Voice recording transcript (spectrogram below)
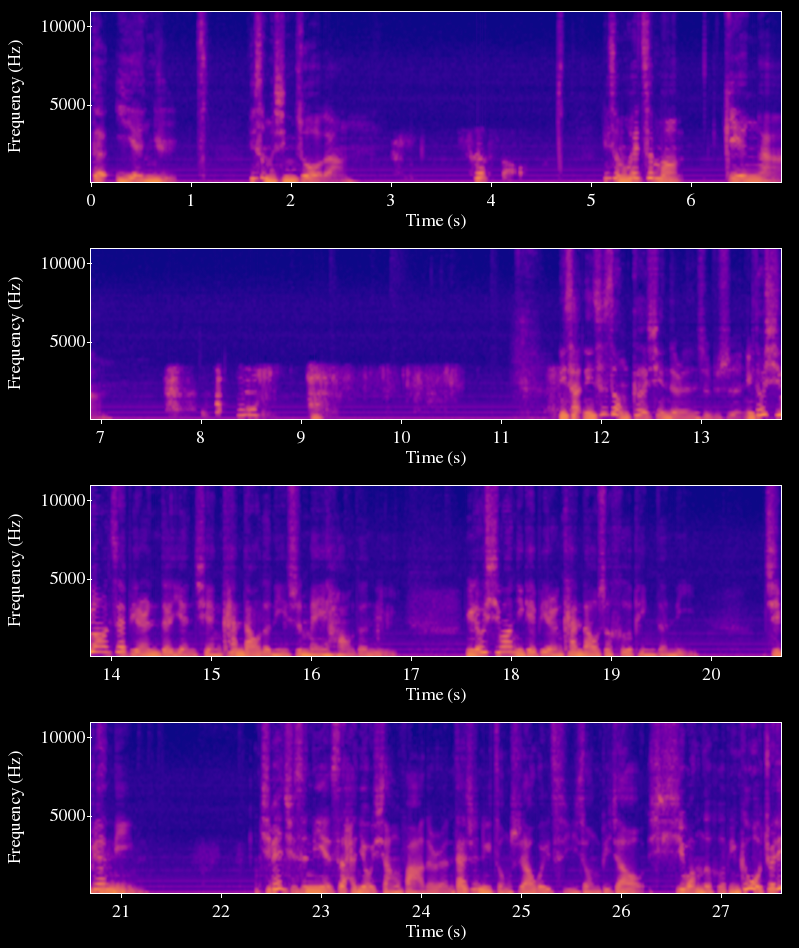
的言语。你什么星座的？射手。你怎么会这么尖啊？你才你是这种个性的人是不是？你都希望在别人的眼前看到的你是美好的你，你都希望你给别人看到是和平的你，即便你即便其实你也是很有想法的人，但是你总是要维持一种比较希望的和平。可我觉得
